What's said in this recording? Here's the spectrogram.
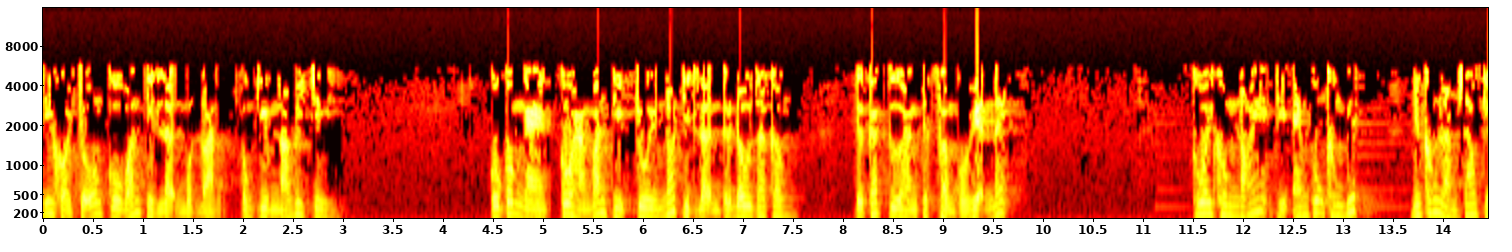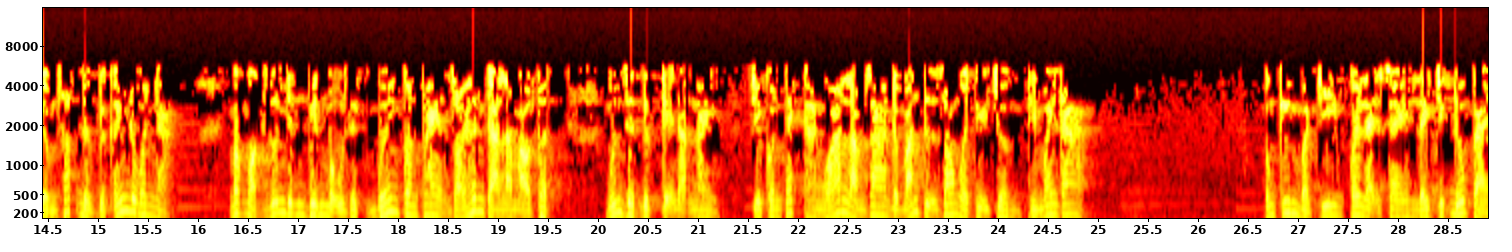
Đi khỏi chỗ cô bán thịt lợn một đoạn, Ông Kim nói với chị Cô có nghe cô hàng bán thịt chùi nói thịt lợn từ đâu ra không? Từ các cửa hàng thực phẩm của huyện đấy. Cô ấy không nói thì em cũng không biết, Nhưng không làm sao kiểm soát được việc ấy đâu anh ạ. Mắc ngoặc giữa nhân viên mậu dịch với con phe giỏi hơn cả làm ảo thuật. Muốn diệt được tệ nạn này, Chỉ còn cách hàng hóa làm ra để bán tự do ngoài thị trường thì may ra. Ông Kim và Chi quay lại xe lấy chiếc điếu cải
